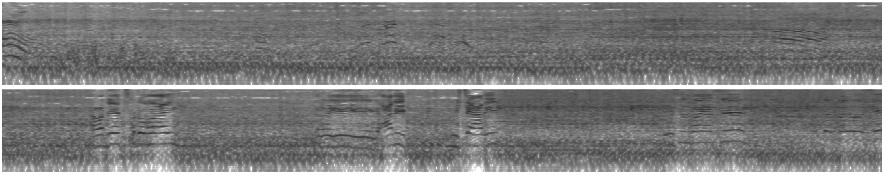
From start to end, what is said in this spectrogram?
হুম। আমাদের ছোট ভাই আরিফ মিস্টার আরিফ মুসুর ভাই আছে সুলতান ভাইও আছে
